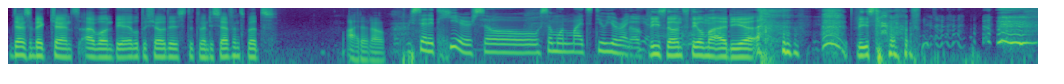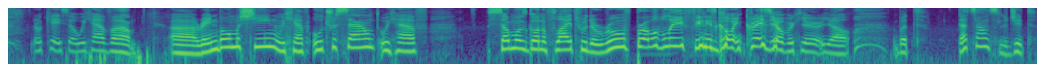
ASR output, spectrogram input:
there's a big chance I won't be able to show this the 27th, but I don't know. But we said it here, so someone might steal your idea. No, please don't steal my idea. please don't. Okay, so we have um, a rainbow machine, we have ultrasound, we have someone's gonna fly through the roof probably. Finn is going crazy over here, y'all. But that sounds legit.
